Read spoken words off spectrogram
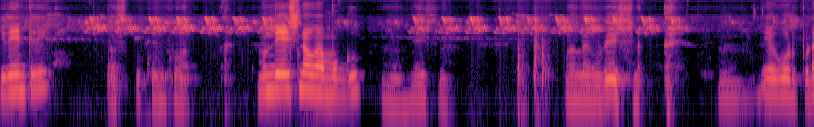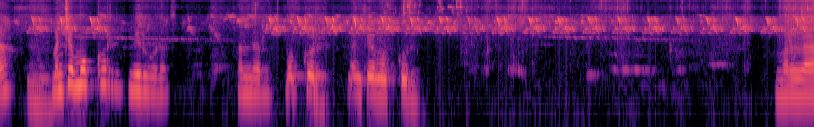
ఇదేంటిది? పసుపు కుంకుమ. ముందు వేసినావుగా ముగ్గు? వేసిన. మళ్ళీ కూడా వేసిన. ఏ కొడుపుడా? ఉమ్. మంచిగా మొక్కుర్రి మీరు కూడా అందరూ. మొక్కురు మంచిగా మొక్కురు మళ్ళా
